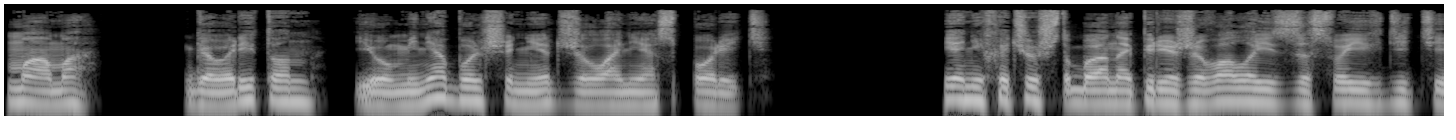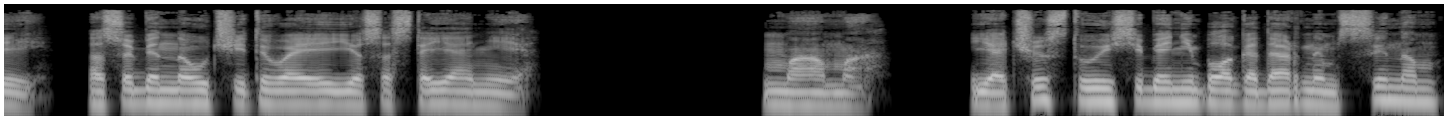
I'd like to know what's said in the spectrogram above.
«Мама», — говорит он, и у меня больше нет желания спорить. Я не хочу, чтобы она переживала из-за своих детей, особенно учитывая ее состояние. «Мама». Я чувствую себя неблагодарным сыном,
